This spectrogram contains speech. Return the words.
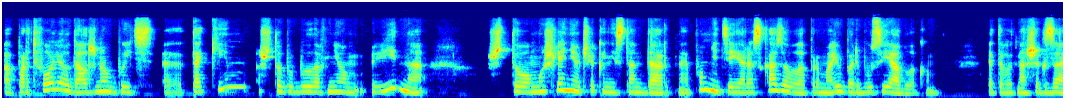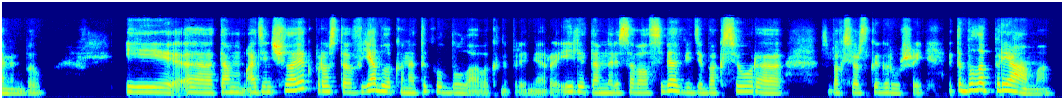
А портфолио должно быть э, таким, чтобы было в нем видно, что мышление у человека нестандартное. Помните, я рассказывала про мою борьбу с яблоком? Это вот наш экзамен был. И э, там один человек просто в яблоко натыкал булавок, например, или там нарисовал себя в виде боксера с боксерской грушей. Это было прямо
